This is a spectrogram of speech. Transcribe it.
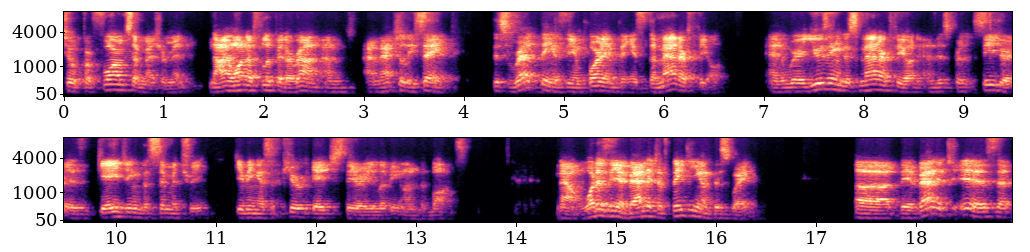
to perform some measurement. Now I want to flip it around. I'm, I'm actually saying this red thing is the important thing. It's the matter field. And we're using this matter field and this procedure is gauging the symmetry, giving us a pure gauge theory living on the bonds. Now, what is the advantage of thinking of this way? Uh, the advantage is that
